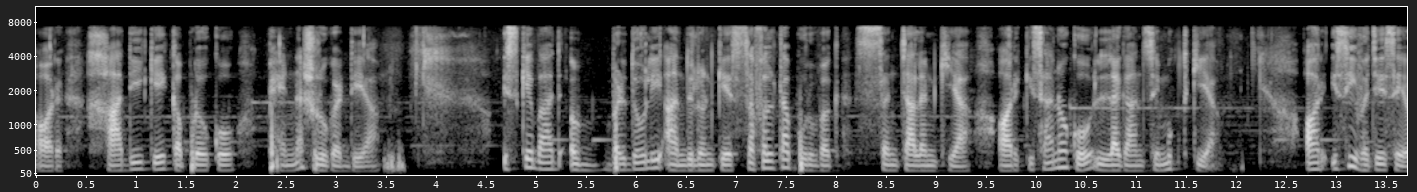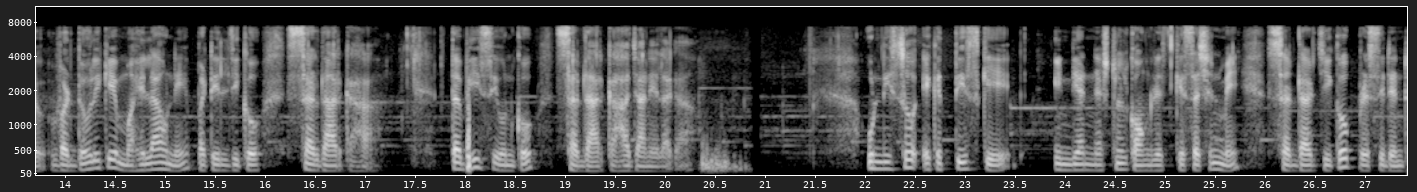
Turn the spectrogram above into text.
और खादी के कपड़ों को पहनना शुरू कर दिया। इसके बाद बरदौली आंदोलन के सफलतापूर्वक संचालन किया और किसानों को लगान से मुक्त किया। और इसी वजह से वर्दौली के महिलाओं ने पटेल जी को सरदार कहा। तभी से उनको सरदार कहा जाने लगा। 1931 के इंडियन नेशनल कांग्रेस के सेशन में सरदार जी को प्रेसिडेंट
